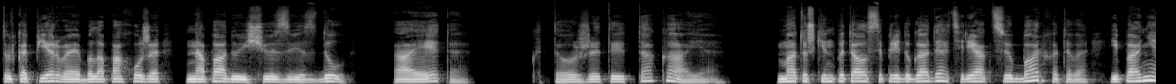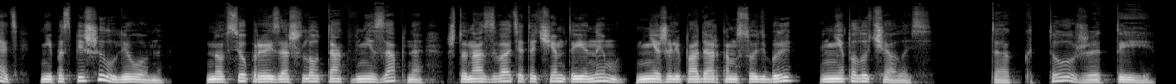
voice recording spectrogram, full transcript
Только первая была похожа на падающую звезду, а эта кто же ты такая? Матушкин пытался предугадать реакцию Бархатова и понять, не поспешил ли он. Но все произошло так внезапно, что назвать это чем-то иным, нежели подарком судьбы, не получалось. Так кто же ты?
